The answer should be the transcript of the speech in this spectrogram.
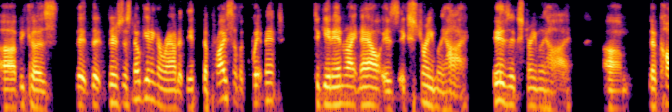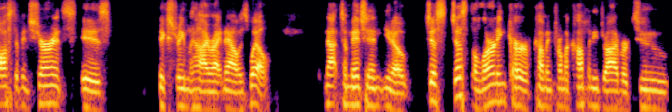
uh, because the, the, there's just no getting around it. The, the price of equipment to get in right now is extremely high. It is extremely high. Um, the cost of insurance is extremely high right now as well. Not to mention, you know, just just the learning curve coming from a company driver to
